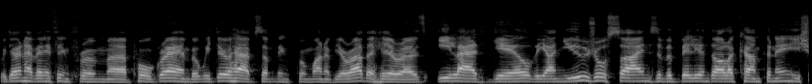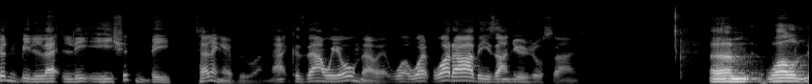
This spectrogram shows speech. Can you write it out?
we don't have anything from uh, Paul Graham, but we do have something from one of your other heroes, Elad Gil, the unusual signs of a billion-dollar company. He shouldn't be let. He shouldn't be telling everyone that because now we all know it. What what what are these unusual signs? Um, well,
